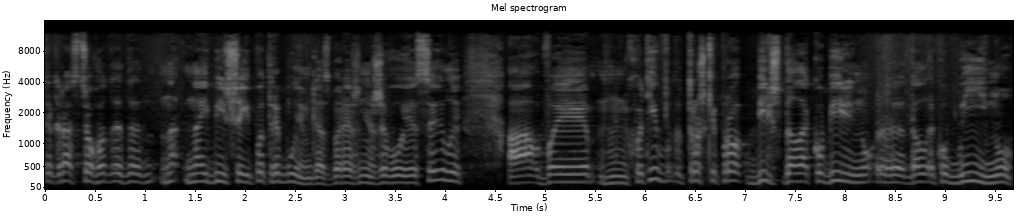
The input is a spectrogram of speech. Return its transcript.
якраз цього найбільше і потребуємо для збереження живої сили. А ви хотів трошки про більш далекобійну, е, далекобійну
